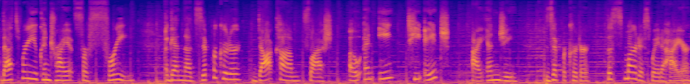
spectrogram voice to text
That's where you can try it for free. Again, that's ziprecruiter.com slash O N E T H I N G. ZipRecruiter, the smartest way to hire.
